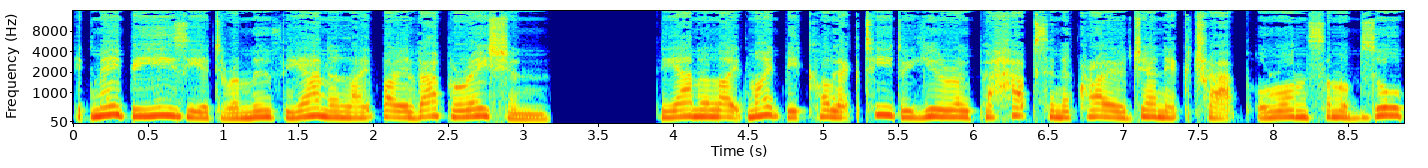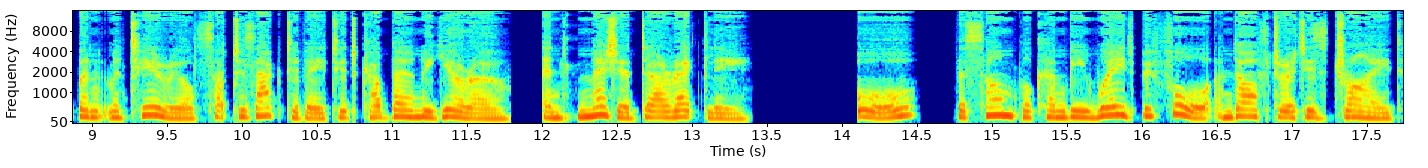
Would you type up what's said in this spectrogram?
it may be easier to remove the analyte by evaporation. The analyte might be collected a euro perhaps in a cryogenic trap or on some absorbent material such as activated carbon a euro, and measured directly. Or, the sample can be weighed before and after it is dried.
